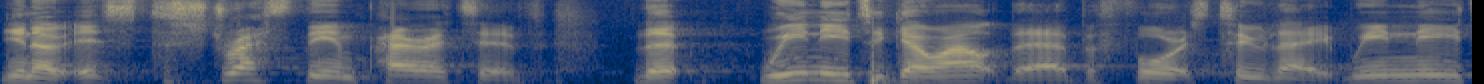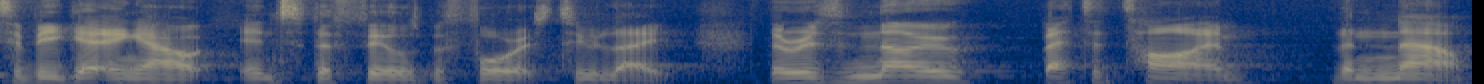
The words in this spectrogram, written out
you know, it's to stress the imperative that we need to go out there before it's too late. We need to be getting out into the fields before it's too late. There is no better time than now.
